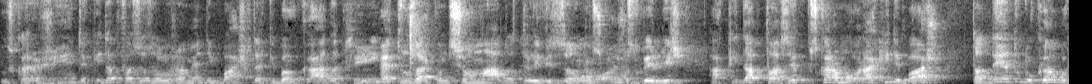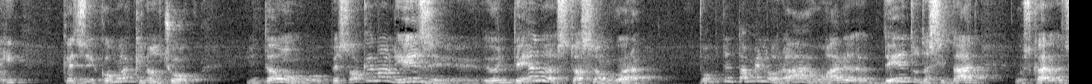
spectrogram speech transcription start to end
Os caras, gente, aqui dá para fazer os alojamentos embaixo da arquibancada, Sim. mete uns ar-condicionado, a televisão, uns, uns beliches. Aqui dá para fazer para os caras morar aqui debaixo, tá dentro do campo aqui. Quer dizer, como é que não choco? Então, o pessoal que analise. Eu entendo a situação. Agora, vamos tentar melhorar uma área dentro da cidade. Os caras,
